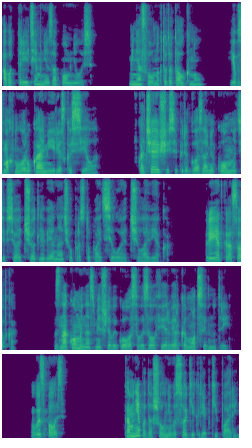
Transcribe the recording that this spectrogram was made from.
А вот третье мне запомнилось. Меня словно кто-то толкнул. Я взмахнула руками и резко села качающейся перед глазами комнате все отчетливее начал проступать силуэт человека. «Привет, красотка!» Знакомый насмешливый голос вызвал фейерверк эмоций внутри. «Выспалась?» Ко мне подошел невысокий крепкий парень.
